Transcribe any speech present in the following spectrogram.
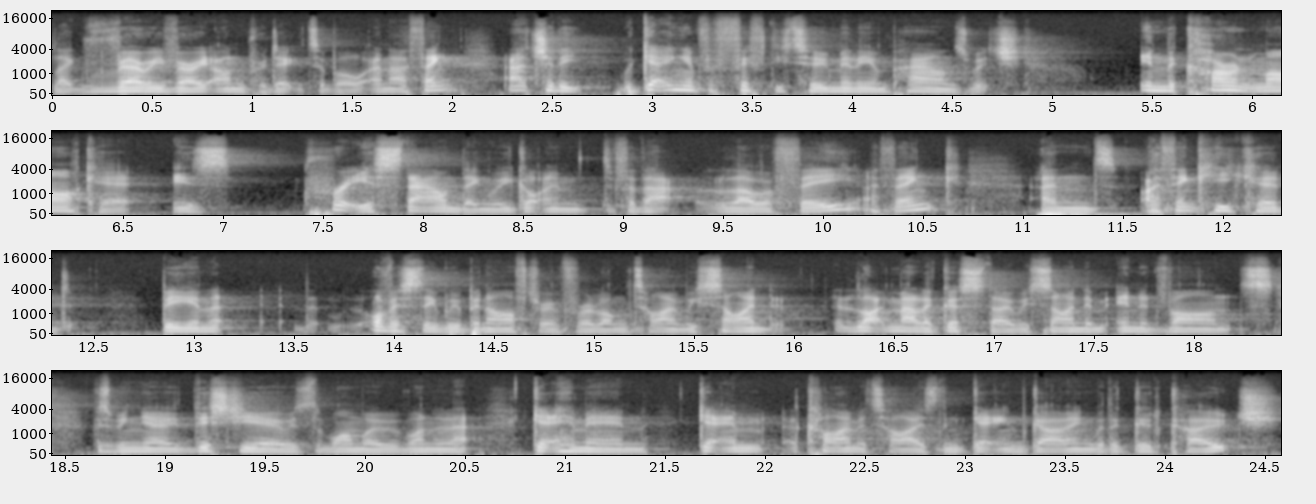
like very, very unpredictable. And I think actually we're getting him for fifty-two million pounds, which in the current market is pretty astounding. We got him for that lower fee, I think, and I think he could be in. Obviously, we've been after him for a long time. We signed like Malo Gusto, we signed him in advance because we know this year is the one where we wanted to get him in, get him acclimatized and get him going with a good coach.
